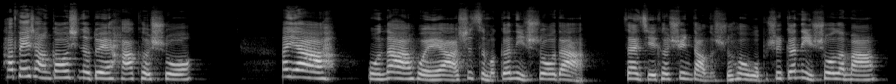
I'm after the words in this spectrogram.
他非常高兴的对哈克说：“哎呀，我那回啊是怎么跟你说的？在杰克逊岛的时候，我不是跟你说了吗？”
